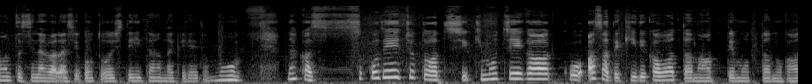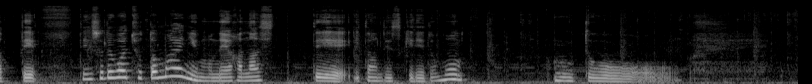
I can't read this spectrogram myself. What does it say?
ーンとしながら仕事をしていたんだけれども、なんかそこでちょっと私気持ちがこう朝で切り替わったなって思ったのがあって、で、それはちょっと前にもね、話していたんですけれども、うんと、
